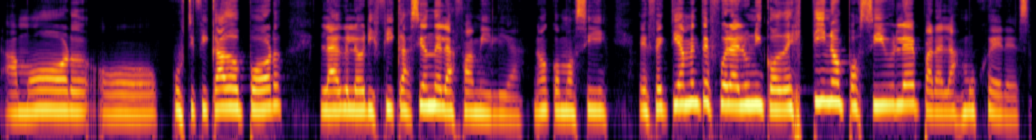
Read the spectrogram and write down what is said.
amor o justificado por la glorificación de la familia, ¿no? Como si efectivamente fuera el único destino posible para las mujeres.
